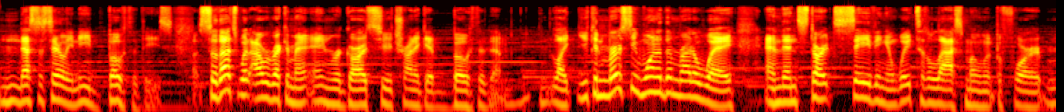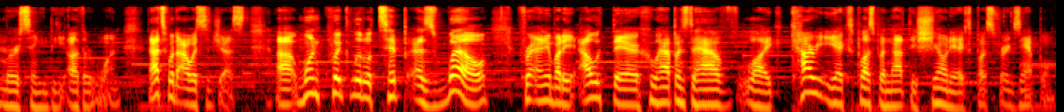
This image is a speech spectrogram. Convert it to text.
necessarily need both of these. So that's what I would recommend in regards to trying to get both of them. Like you can mercy one of them right away and then start saving and wait to the last moment before mercying the other one. That's what I would suggest. Uh, one quick little tip as well for anybody out there who happens to have like Kairi EX Plus but not the Xion EX Plus for example.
